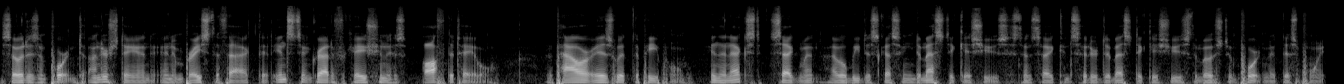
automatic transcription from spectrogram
so it is important to understand and embrace the fact that instant gratification is off the table. The power is with the people. In the next segment, I will be discussing domestic issues, since I consider domestic issues the most important at this point.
